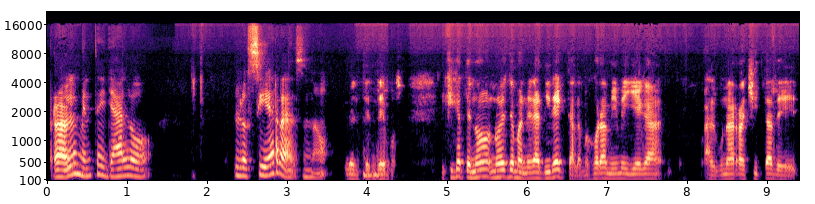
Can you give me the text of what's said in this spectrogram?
probablemente ya lo, lo cierras, ¿no? Lo entendemos. Y fíjate, no, no es de manera directa, a lo mejor a mí me llega alguna rachita de,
